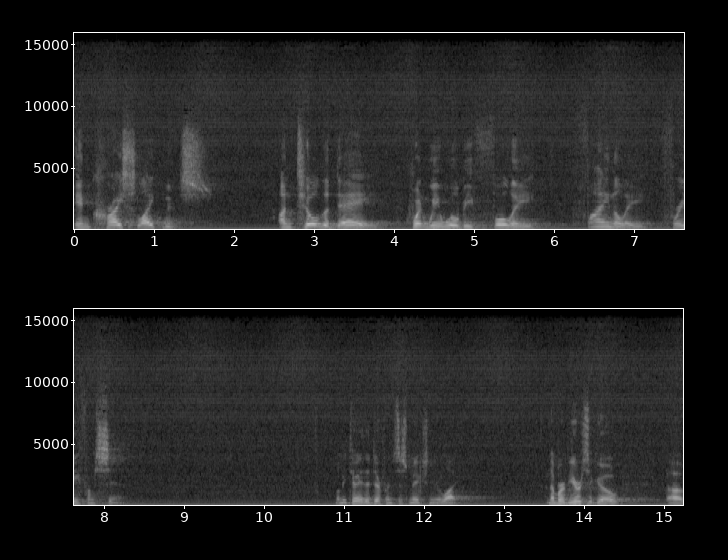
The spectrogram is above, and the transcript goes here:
in Christ's likeness until the day when we will be fully, finally free from sin. Let me tell you the difference this makes in your life. A number of years ago, uh,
